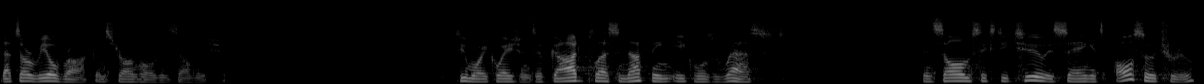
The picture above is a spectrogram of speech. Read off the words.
That's our real rock and stronghold in salvation. Two more equations. If God plus nothing equals rest, then Psalm 62 is saying it's also true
